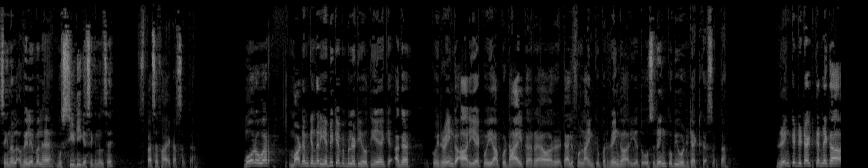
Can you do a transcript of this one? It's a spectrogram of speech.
سگنل اویلیبل ہے، وہ سی ڈی کے سگنل سے اسپیسیفائی کر سکتا ہے۔ مور اوور ماڈرن کے اندر یہ بھی کیپیبلٹی ہوتی ہے کہ اگر کوئی رنگ آ رہی ہے، کوئی آپ کو ڈائل کر رہا ہے اور ٹیلیفون لائن کے اوپر رنگ آ رہی ہے، تو اس رنگ کو بھی وہ ڈیٹیکٹ کر سکتا ہے۔ رنگ کے ڈیٹیکٹ کرنے کا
